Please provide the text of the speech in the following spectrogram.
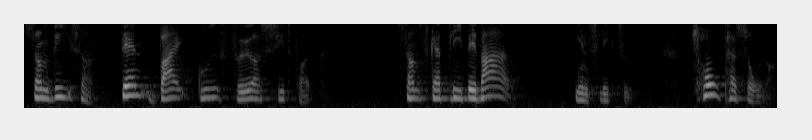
som viser den vej, Gud fører sit folk, som skal blive bevaret i en slik tid to personer.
